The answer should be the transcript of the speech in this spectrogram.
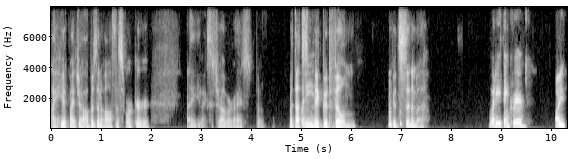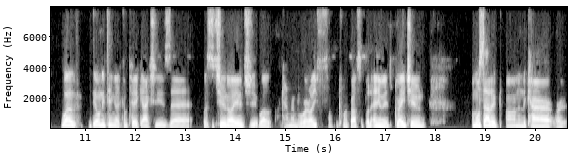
i hate my job as an office worker I think he likes his job all right but but that What doesn't you- make good film good cinema What do you think, Greer? I well, the only thing I can pick actually is uh was the tune I introduced. Well, I can't remember where I fucking come across it, but anyway, great tune. I must have had it on in the car or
